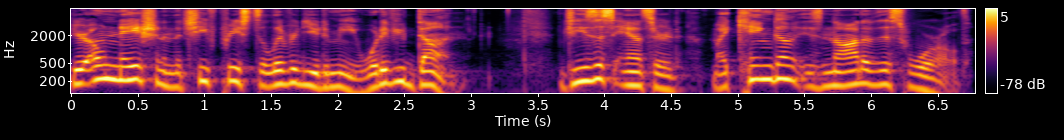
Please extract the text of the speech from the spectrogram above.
Your own nation and the chief priests delivered you to me. What have you done? Jesus answered, My kingdom is not of this world.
